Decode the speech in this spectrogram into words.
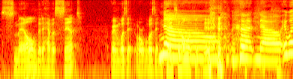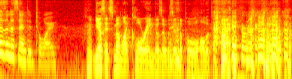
smell? Did it have a scent? And was it or was it intentional if it did? no, it wasn't a scented toy. yes, it smelled like chlorine because it was in the pool all the time.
